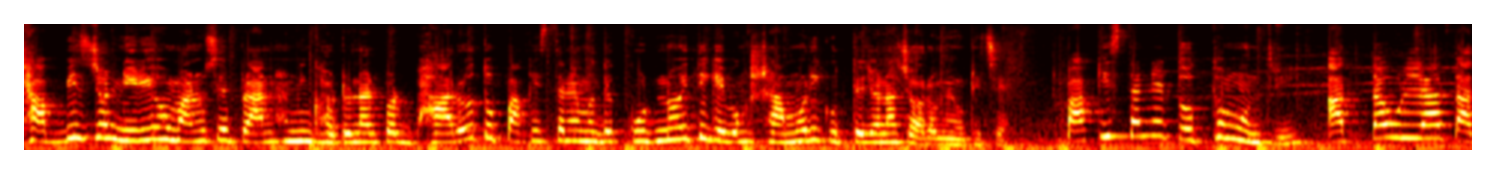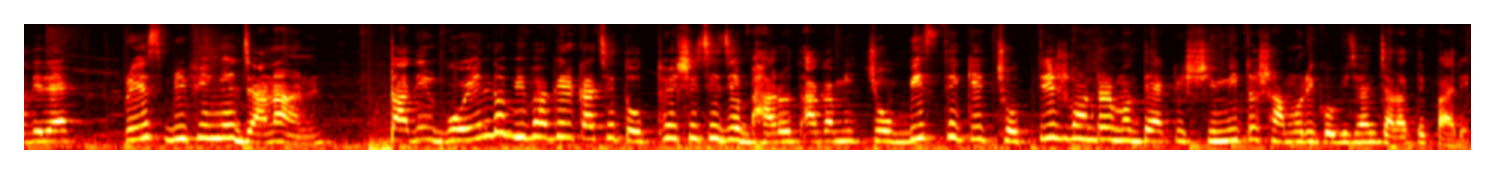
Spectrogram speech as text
ছাব্বিশ জন নিরীহ মানুষের প্রাণহানি ঘটনার পর ভারত ও পাকিস্তানের মধ্যে কূটনৈতিক এবং সামরিক উত্তেজনা চরমে উঠেছে। পাকিস্তানের তথ্যমন্ত্রী আত্তাউল্লাহ তাদের এক প্রেস ব্রিফিংয়ে জানান, তাদের গোয়েন্দা বিভাগের কাছে তথ্য এসেছে যে ভারত আগামী চব্বিশ থেকে ছত্রিশ ঘণ্টার মধ্যে একটি সীমিত সামরিক অভিযান চালাতে পারে।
